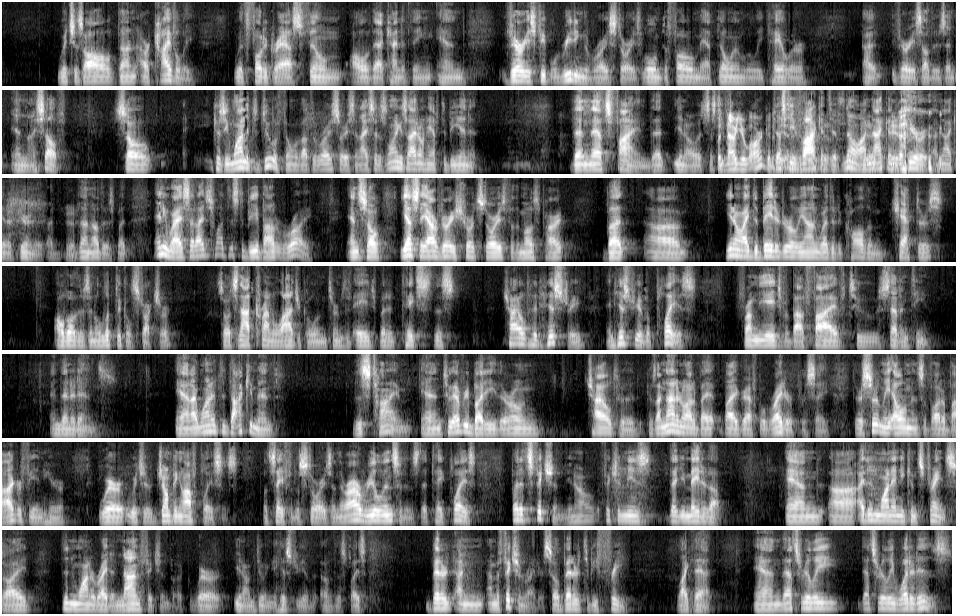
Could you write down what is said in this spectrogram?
which is all done archivally with photographs, film, all of that kind of thing, and various people reading the Roy stories Willem Dafoe, Matt Dillon, Lili Taylor, uh, various others, and, and myself. So, because he wanted to do a film about the Roy stories, and I said, as long as I don't have to be in it, then that's fine. That you know, it's just But now you are going to be just in it if you do. evocative. No, I'm Yeah. not going to Yeah. appear. I'm not going to appear in it. I've Yeah. done others, but anyway, I said I just want this to be about Roy, and so yes, they are very short stories for the most part, but uh, you know, I debated early on whether to call them chapters, although there's an elliptical structure, so it's not chronological in terms of age, but it takes this childhood history and history of a place from the age of about 5 to 17. And then it ends. And I wanted to document this time and to everybody their own childhood, because I'm not an autobiographical writer per se. There are certainly elements of autobiography in here where, which are jumping off places, let's say for the stories. And there are real incidents that take place, but it's fiction, you know. Fiction means that you made it up. And uh, I didn't want any constraints, so I didn't want to write a nonfiction book where, you know, I'm doing a history of, of this place. Better, I'm, I'm a fiction writer, so better to be free like that. And that's really, that's really what it is.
